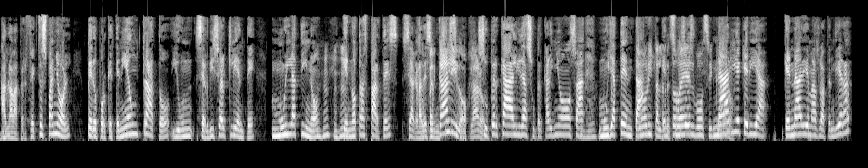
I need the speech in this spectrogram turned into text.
hablaba perfecto español, pero porque tenía un trato y un servicio al cliente muy latino que en otras partes se agradece Súper cálido, claro. Súper cálida, súper cariñosa, muy atenta. Yo ahorita le Entonces, resuelvo, sí, claro. nadie quería que nadie más lo atendiera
